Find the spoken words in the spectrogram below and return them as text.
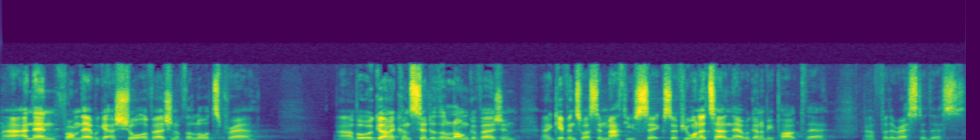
Uh, and then from there, we get a shorter version of the Lord's Prayer. Uh, but we're going to consider the longer version uh, given to us in Matthew 6. So if you want to turn there, we're going to be parked there uh, for the rest of this.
